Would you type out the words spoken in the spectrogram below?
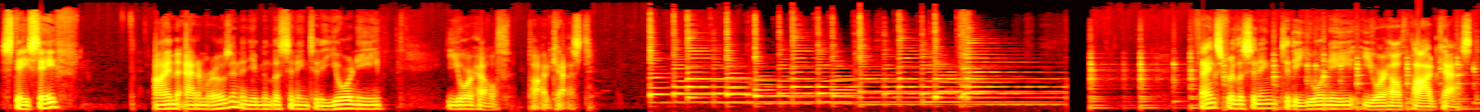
stay safe. I'm Adam Rosen, and you've been listening to the Your Knee, Your Health podcast. Thanks for listening to the Your Knee, Your Health podcast.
